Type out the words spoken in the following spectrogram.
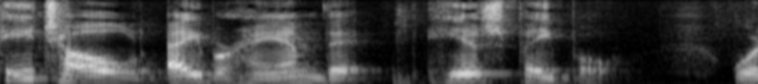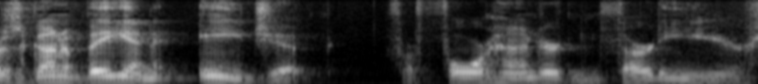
he told Abraham that his people was going to be in Egypt for 430 years.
